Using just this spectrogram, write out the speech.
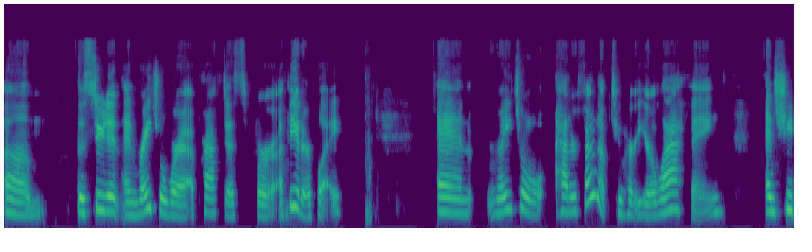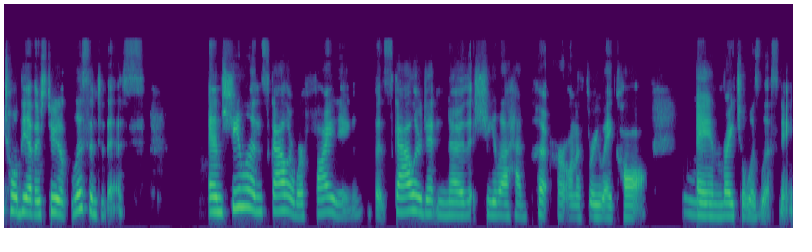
um, the student and Rachel were at a practice for a theater play. And Rachel had her phone up to her ear laughing. And she told the other student, listen to this. And Sheila and Skylar were fighting, but Skylar didn't know that Sheila had put her on a three way call mm. and Rachel was listening.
